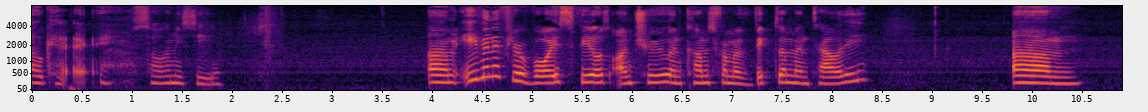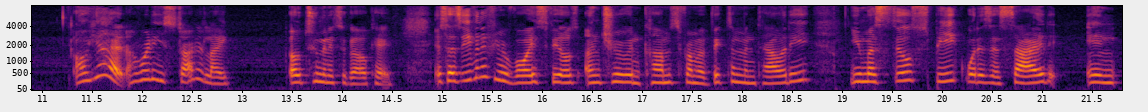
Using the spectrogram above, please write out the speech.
Okay. So, let me see. Um, even if your voice feels untrue and comes from a victim mentality, um, oh yeah, it already started like, oh, two minutes ago. Okay. It says, even if your voice feels untrue and comes from a victim mentality, you must still speak what is inside in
